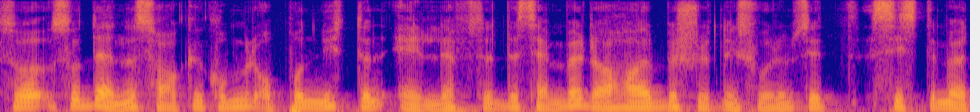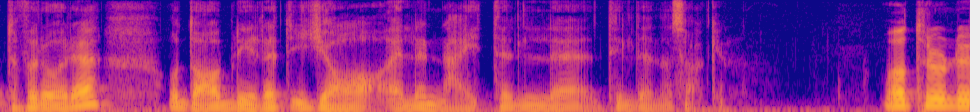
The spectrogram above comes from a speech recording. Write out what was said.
så, så, denne saken kommer opp på nytt den 11.12. Da har Beslutningsforum sitt siste møte for året, og da blir det et ja eller nei til, til denne saken. Hva tror du,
